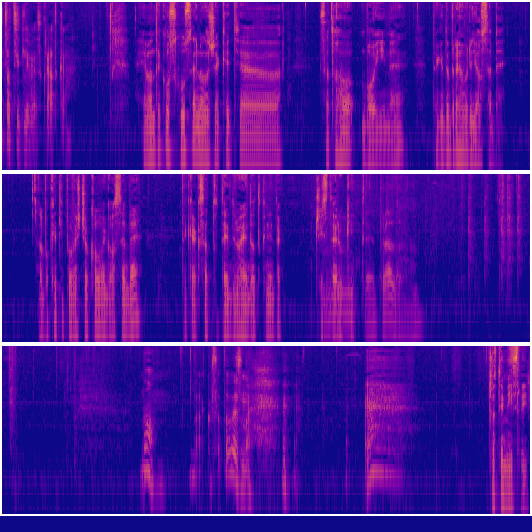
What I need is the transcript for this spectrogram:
to citlivé skrátka. Ja mám takú skúsenosť, že keď e, sa toho bojíme, tak je dobre hovoriť o sebe. Alebo keď ty povieš čokoľvek o sebe, tak ak sa to tej druhej dotkne, tak čisté mm, ruky. To je pravda, no. No, ako sa to vezme. Čo ty myslíš?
